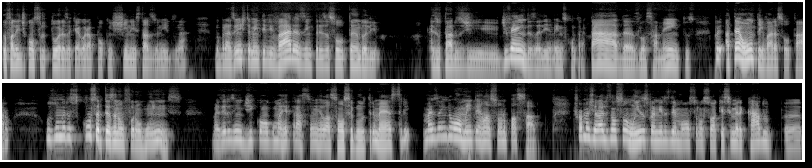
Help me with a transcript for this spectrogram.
eu falei de construtoras aqui agora há pouco em China e Estados Unidos, né? No Brasil a gente também teve várias empresas soltando ali resultados de, de vendas ali, vendas contratadas, lançamentos. Até ontem várias soltaram. Os números com certeza não foram ruins, mas eles indicam alguma retração em relação ao segundo trimestre, mas ainda um aumento em relação ao ano passado. De forma geral, eles não são ruins, para mim eles demonstram só que esse mercado, uh,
